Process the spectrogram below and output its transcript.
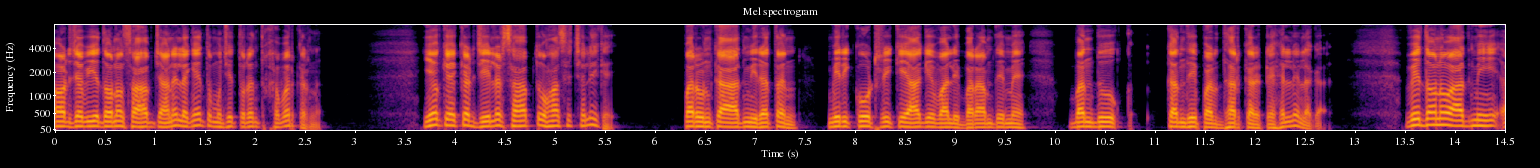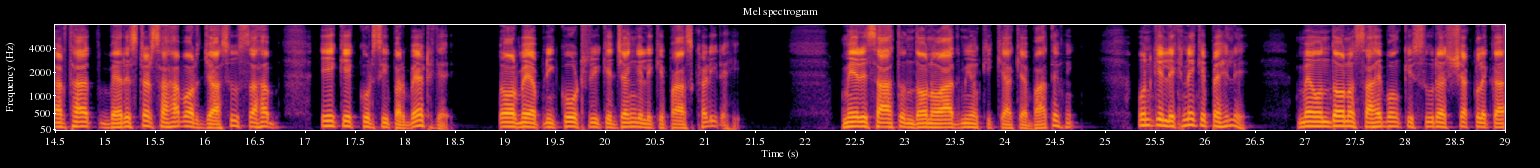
और जब ये दोनों साहब जाने लगे तो मुझे तुरंत खबर करना। यों कहकर जेलर साहब तो वहाँ से चले गए, पर उनका आदमी रतन मेरी कोठरी के आगे वाले बरामदे में बंदूक कंधे पर धरकर टहलने लगा। वे दोनों आदमी अर्थात बैरिस्टर साहब और जासूस साहब एक एक कुर्सी पर बैठ गए और मैं अपनी कोठरी के जंगले के पास खड़ी रही। मेरे साथ उन दोनों आदमियों की क्या क्या बातें हुई? उनके लिखने के पहले मैं उन दोनों साहिबों की सूरत शक्ल का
